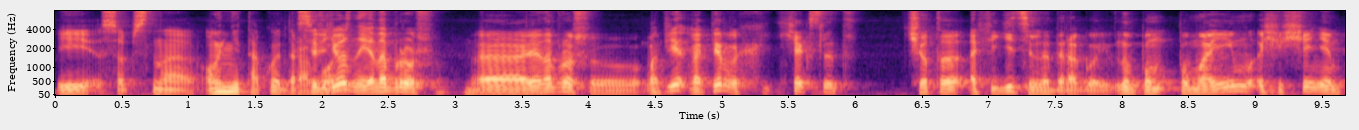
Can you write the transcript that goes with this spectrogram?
И, собственно, он не такой дорогой. Серьезно? Я наброшу. Mm. Я наброшу. Во-первых, Хекслет что-то офигительно дорогой. Ну, по, по моим ощущениям,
